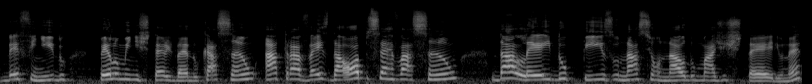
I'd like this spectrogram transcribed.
definido pelo Ministério da Educação através da observação da lei do piso nacional do magistério, né?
